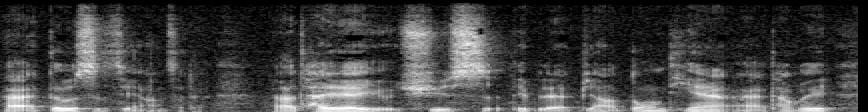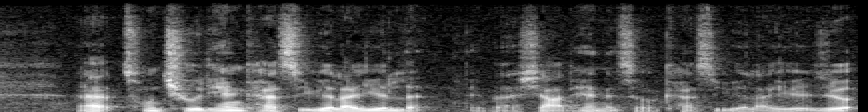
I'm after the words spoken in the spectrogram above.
哎，都是这样子的，啊，它也有趋势，对不对？比方冬天，哎，它会，哎，从秋天开始越来越冷，对吧？夏天的时候开始越来越热，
